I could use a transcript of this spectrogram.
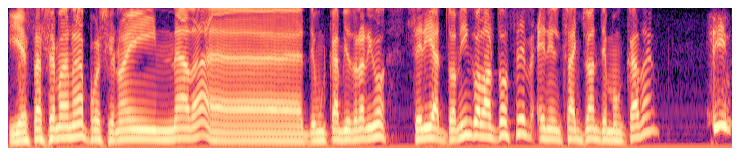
Y esta semana, pues si no hay nada eh, de un cambio de horario, sería domingo a las 12 en el San Juan de Moncada. Sí,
